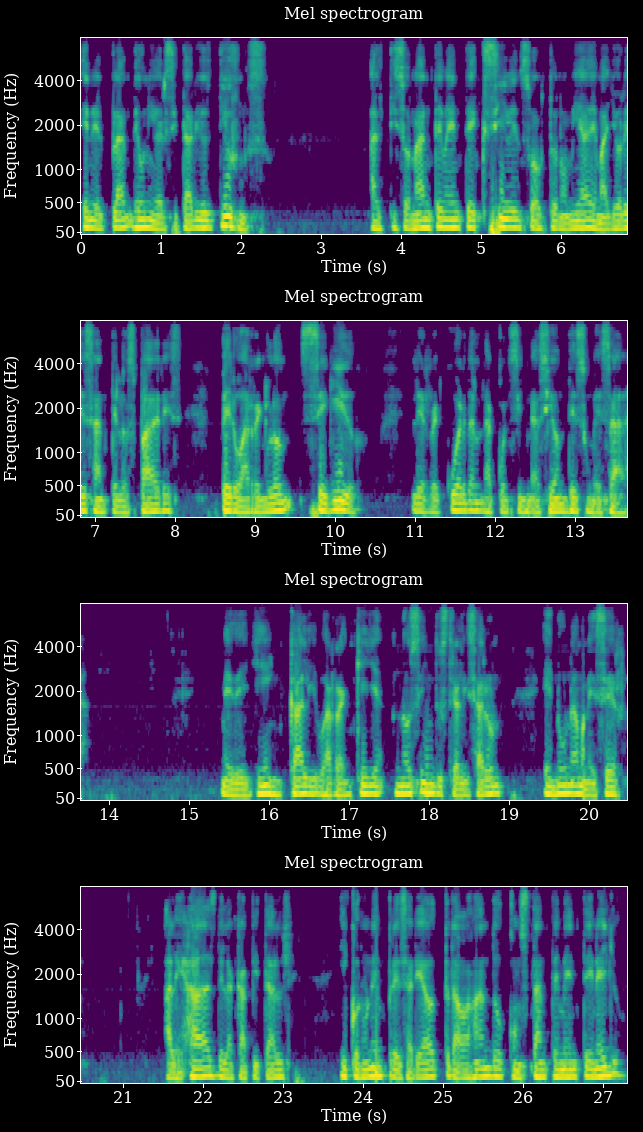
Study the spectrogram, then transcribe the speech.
en el plan de universitarios diurnos. Altisonantemente exhiben su autonomía de mayores ante los padres, pero a renglón seguido les recuerdan la consignación de su mesada. Medellín, Cali, Barranquilla no se industrializaron en un amanecer, alejadas de la capital y con un empresariado trabajando constantemente en ello,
